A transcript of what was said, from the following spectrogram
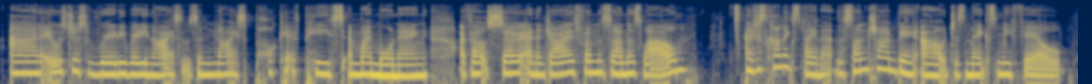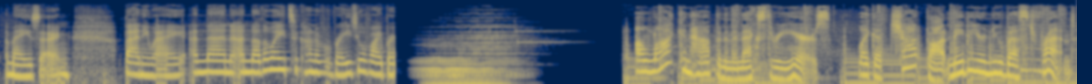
and it was just really, really nice. It was a nice pocket of peace in my morning. I felt so energized from the sun as well. I just can't explain it. The sunshine being out just makes me feel amazing. But anyway, and then another way to kind of raise your vibration. A lot can happen in the next three years. Like a chatbot may be your new best friend.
